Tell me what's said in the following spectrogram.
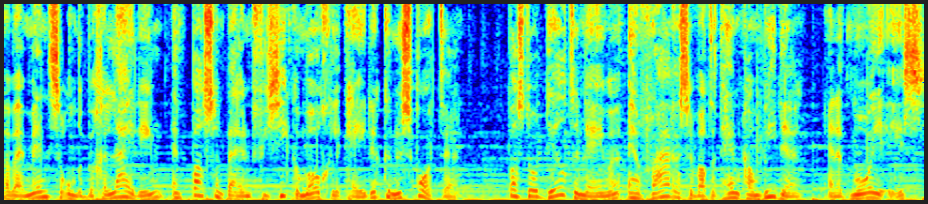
waarbij mensen onder begeleiding en passend bij hun fysieke mogelijkheden kunnen sporten. Pas door deel te nemen ervaren ze wat het hen kan bieden. En het mooie is,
